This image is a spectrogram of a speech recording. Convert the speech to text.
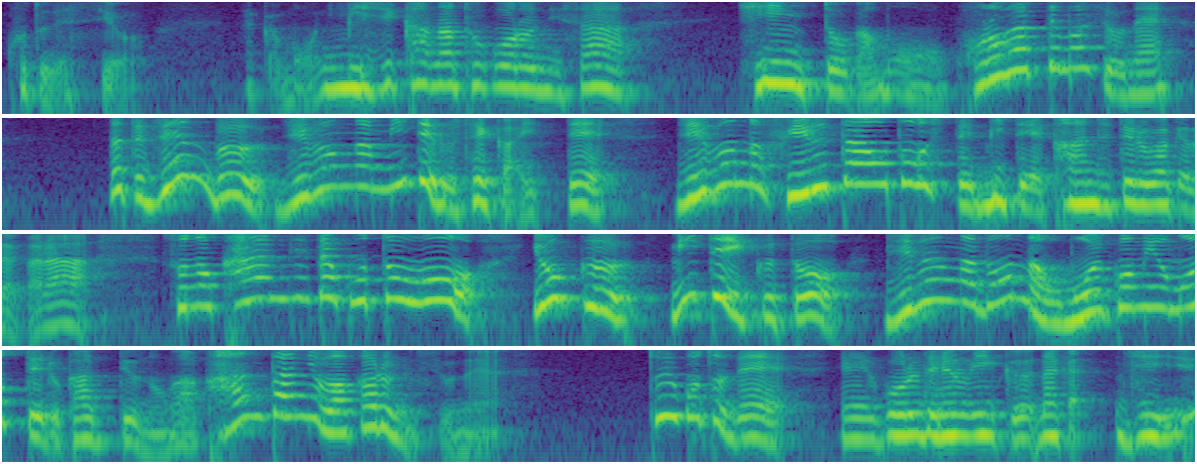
ことですよ。なんかもう身近なところにさ、ヒントがもう転がってますよね。だって全部自分が見てる世界って自分のフィルターを通して見て感じてるわけだから、その感じたことをよく見ていくと自分がどんな思い込みを持ってるかっていうのが簡単にわかるんですよね。ということで、えー、ゴールデンウィークなんか自由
